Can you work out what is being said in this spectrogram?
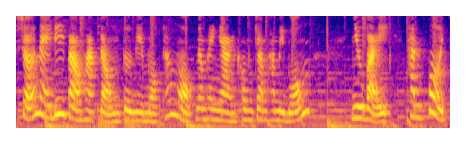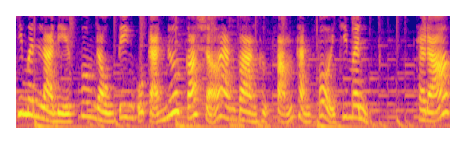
sở này đi vào hoạt động từ ngày 1 tháng 1 năm 2024. Như vậy, thành phố Hồ Chí Minh là địa phương đầu tiên của cả nước có Sở An toàn thực phẩm thành phố Hồ Chí Minh. Theo đó,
